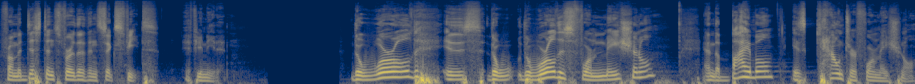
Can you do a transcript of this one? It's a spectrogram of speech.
from a distance further than six feet if you need it. The world is, the, the world is formational and the Bible is counterformational.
